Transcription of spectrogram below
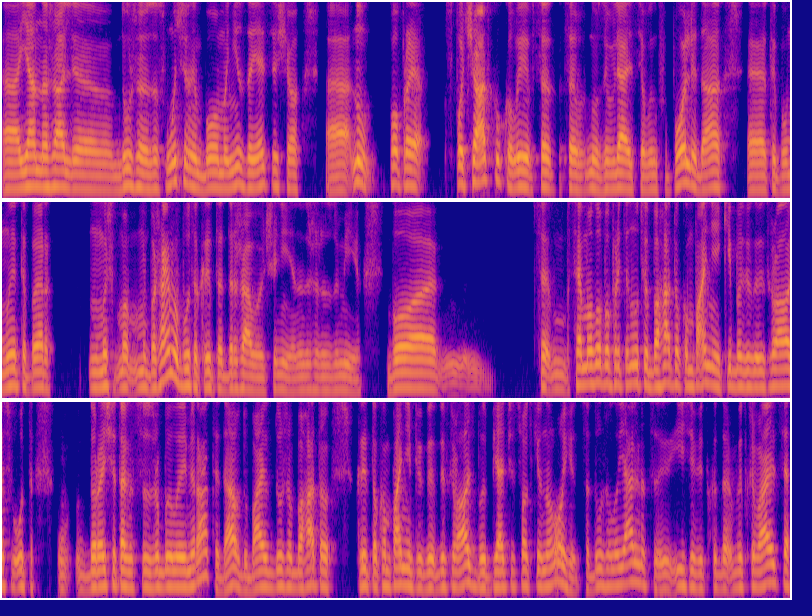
Е, Я, на жаль, е, дуже засмучений, бо мені здається, що е, ну, попри. Спочатку, коли все це ну з'являється в інфополі, да е, типу, ми тепер. Ну, ми ж ми бажаємо бути криптодержавою чи ні? Я не дуже розумію. Бо це, це могло би притягнути багато компаній, які б відкривались. От до речі, так зробили Емірати. Да, в Дубаї дуже багато криптокомпаній відкривались, бо 5% налогів. Це дуже лояльно. Це ізі відкривається.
